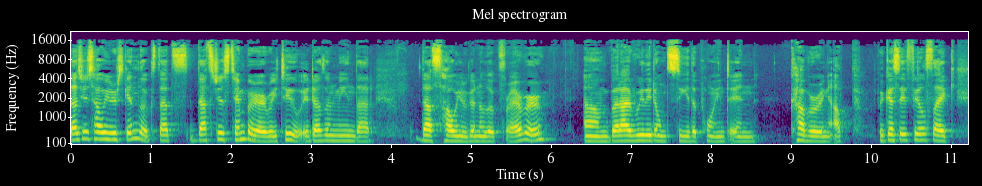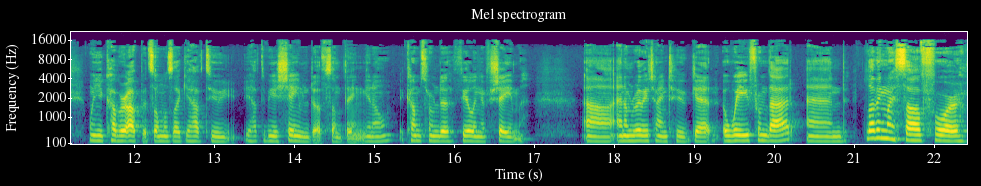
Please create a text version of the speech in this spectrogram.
that's just how your skin looks. That's that's just temporary too. It doesn't mean that that's how you're going to look forever. Um, but i really don't see the point in covering up because it feels like when you cover up it's almost like you have to you have to be ashamed of something you know? It comes from the feeling of shame. Uh, and i'm really trying to get away from that and loving myself for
